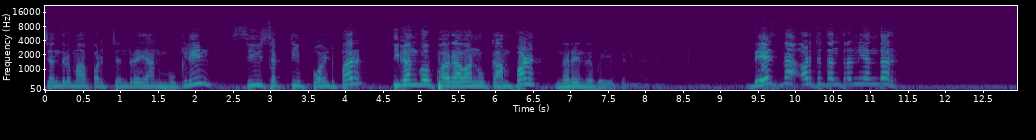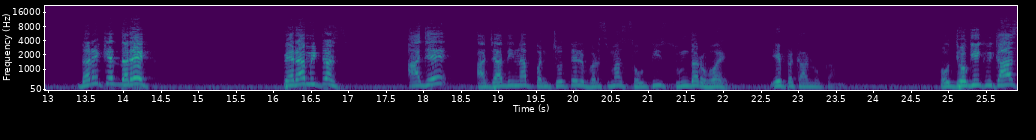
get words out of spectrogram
ચંદ્રમા પર ચંદ્રયાન મોકલીને શિવ શક્તિ પોઈન્ટ પર તિરંગો ફહરાવવાનું કામ પણ નરેન્દ્રભાઈએ કરી નાખ્યું. દેશના અર્થતંત્રની અંદર દરેકે દરેક પેરામીટર્સ આજે આઝાદીના પંચોતેર વર્ષમાં સૌથી સુંદર હોય એ પ્રકારનું કામ ઔદ્યોગિક વિકાસ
